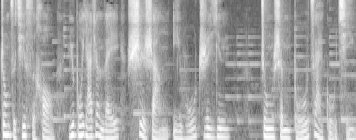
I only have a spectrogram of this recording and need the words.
钟子期死后，俞伯牙认为世上已无知音，终身不再鼓琴。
